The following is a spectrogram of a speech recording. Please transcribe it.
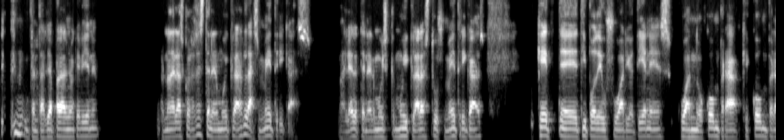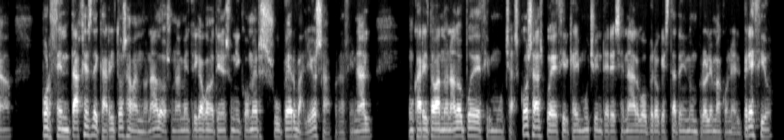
Intentar ya para el año que viene. Pero una de las cosas es tener muy claras las métricas, ¿vale? Tener muy, muy claras tus métricas, qué eh, tipo de usuario tienes, cuándo compra, qué compra, porcentajes de carritos abandonados, una métrica cuando tienes un e-commerce súper valiosa, porque al final un carrito abandonado puede decir muchas cosas, puede decir que hay mucho interés en algo, pero que está teniendo un problema con el precio.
